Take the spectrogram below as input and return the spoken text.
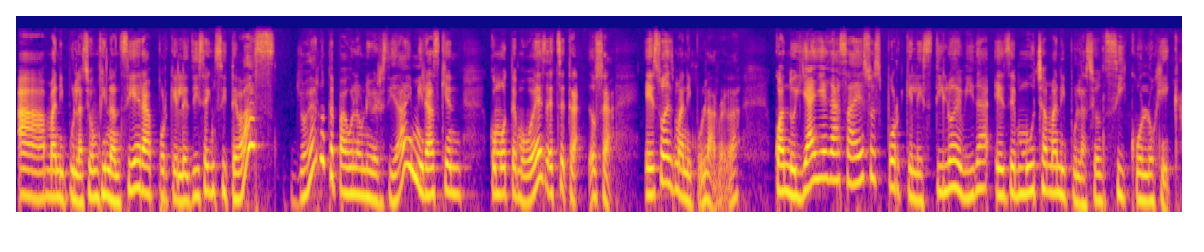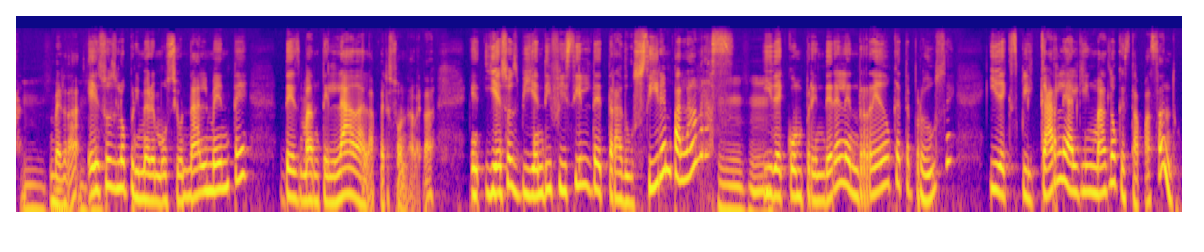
a manipulación financiera, porque les dicen, si te vas, yo ya no te pago la universidad y miras quién, cómo te mueves, etcétera. O sea, eso es manipular, ¿verdad? Cuando ya llegas a eso es porque el estilo de vida es de mucha manipulación psicológica, ¿verdad? Eso es lo primero, emocionalmente desmantelada la persona, ¿verdad? E, y eso es bien difícil de traducir en palabras y de comprender el enredo que te produce y de explicarle a alguien más lo que está pasando.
